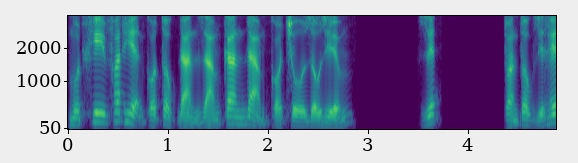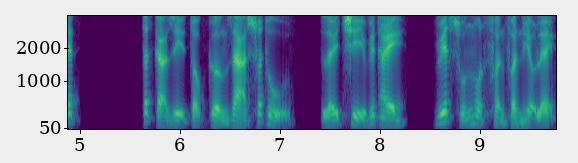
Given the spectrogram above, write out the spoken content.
Một khi phát hiện có tộc đàn dám can đảm có chỗ giấu giếm, giết, toàn tộc giết hết. Tất cả dị tộc cường giả xuất thủ, lấy chỉ viết thay, viết xuống một phần phần hiệu lệnh.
